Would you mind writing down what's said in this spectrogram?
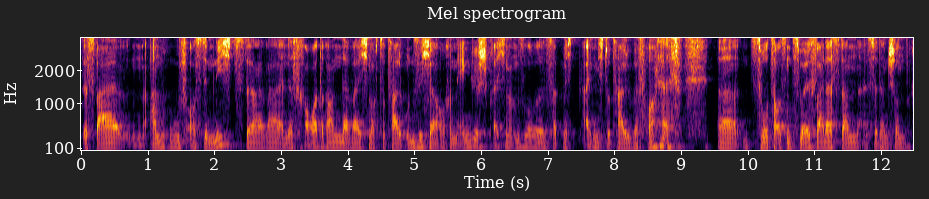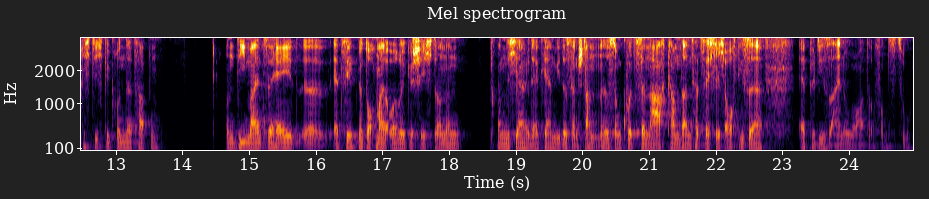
das war ein Anruf aus dem Nichts, da war eine Frau dran, da war ich noch total unsicher, auch im Englisch sprechen und so. Das hat mich eigentlich total überfordert. Äh, 2012 war das dann, als wir dann schon richtig gegründet hatten. Und die meinte, hey, äh, erzählt mir doch mal eure Geschichte. Und dann kann ich ja halt erklären, wie das entstanden ist. Und kurz danach kam dann tatsächlich auch dieser Apple Design Award auf uns zu.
